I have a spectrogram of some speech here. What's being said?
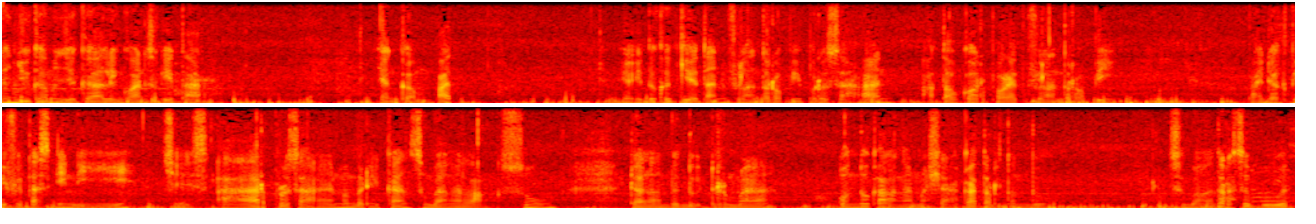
dan juga menjaga lingkungan sekitar. Yang keempat, yaitu kegiatan filantropi perusahaan atau corporate filantropi. Pada aktivitas ini, CSR perusahaan memberikan sumbangan langsung dalam bentuk derma untuk kalangan masyarakat tertentu. Sumbangan tersebut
